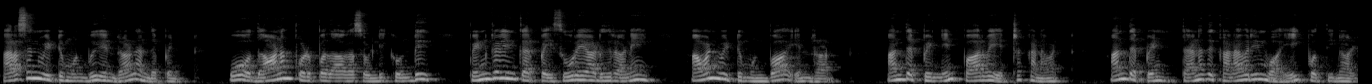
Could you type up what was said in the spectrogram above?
அரசன் வீட்டு முன்பு என்றாள் அந்த பெண். ஓ தானம் கொடுப்பதாக சொல்லிக்கொண்டு பெண்களின் கற்பை சூறையாடுகிறானே அவன் வீட்டு முன்பா என்றான். அந்த பெண்ணின் பார்வையற்ற கணவன். அந்த பெண் தனது கணவரின் வாயை பொத்தினாள்.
